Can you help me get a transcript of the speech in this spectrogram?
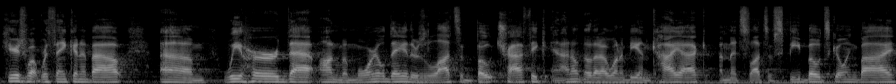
here's what we're thinking about. Um, we heard that on Memorial Day there's lots of boat traffic, and I don't know that I want to be in kayak amidst lots of speedboats going by.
